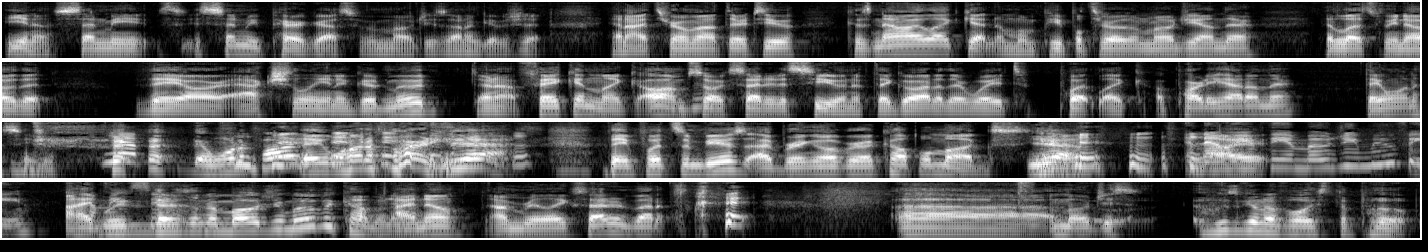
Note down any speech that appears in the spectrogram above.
You know, send me send me paragraphs of emojis. I don't give a shit, and I throw them out there too because now I like getting them. When people throw an emoji on there, it lets me know that they are actually in a good mood. They're not faking. Like, oh, I'm so excited to see you. And if they go out of their way to put like a party hat on there, they want to see me. They want to party. they want to party. yeah. They put some beers. I bring over a couple mugs. Yeah. know? And now I- we have the emoji movie. I- We, there's an emoji movie coming out. I know. I'm really excited about it. Uh, Emojis. Who's going to voice the poop?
